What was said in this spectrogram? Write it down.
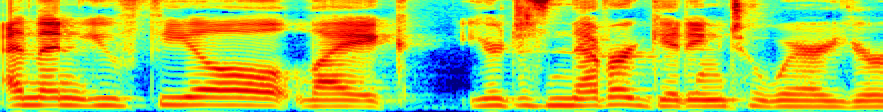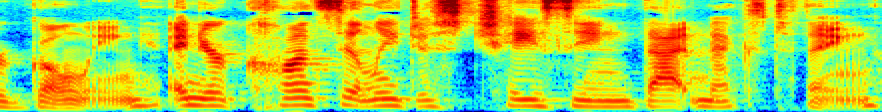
and then you feel like you're just never getting to where you're going and you're constantly just chasing that next thing?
